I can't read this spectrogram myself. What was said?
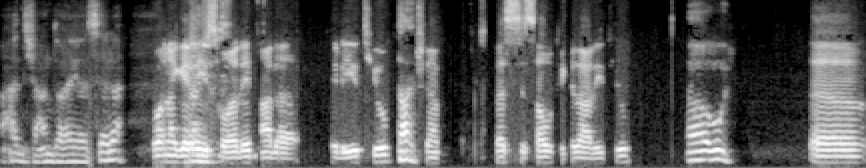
محدش عنده أي أسئلة. وأنا جاي سؤالين على اليوتيوب طيب. عشان بس صوتي كده على اليوتيوب. آه قول. آه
